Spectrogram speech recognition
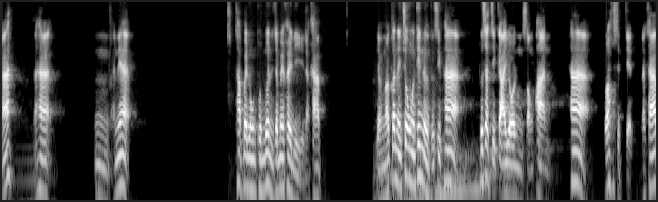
นะนะฮะอืมอันเนี้ยถ้าไปลงทุนด้วยจะไม่ค่อยดีนะครับ อย่างน้อยก็ในช่วงวันที่1ถึง15 พฤศจิกายน 2567 นะครับ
